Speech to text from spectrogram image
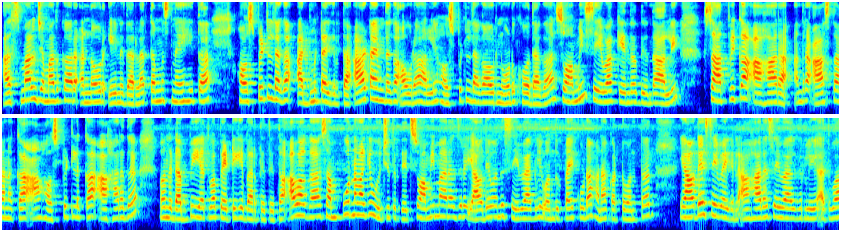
ಅಸ್ಮಾಲ್ ಜಮಾದ್ಕಾರ್ ಅನ್ನೋರು ಏನಿದಾರಲ್ಲ, ತಮ್ಮ ಸ್ನೇಹಿತ ಹಾಸ್ಪಿಟಲ್ದಾಗ ಅಡ್ಮಿಟ್ ಆಗಿರ್ತಾರೆ ಆ ಟೈಮ್ದಾಗ ಅವರ ಅಲ್ಲಿ ಹಾಸ್ಪಿಟಲ್ದಾಗ ಅವ್ರು ನೋಡಕ್ಕೆ ಹೋದಾಗ ಸ್ವಾಮಿ ಸೇವಾ ಕೇಂದ್ರದಿಂದ ಅಲ್ಲಿ ಸಾತ್ವಿಕ ಆಹಾರ, ಅಂದ್ರೆ ಆ ಸ್ಥಾನಕ್ಕೆ, ಆ ಹಾಸ್ಪಿಟ್ಲಕ್ಕೆ ಆಹಾರದ ಒಂದು ಡಬ್ಬಿ ಅಥವಾ ಪೆಟ್ಟಿಗೆ ಬರ್ತಿರ್ತಿತ್ತು. ಅವಾಗ ಸಂಪೂರ್ಣವಾಗಿ ಉಚಿತ ಇರ್ತೈತಿ ಸ್ವಾಮಿ ಮಹಾರಾಜರ ಯಾವುದೇ ಒಂದು ಸೇವೆ ಆಗಲಿ, ಒಂದು ರೂಪಾಯಿ ಕೂಡ ಹಣ ಕಟ್ಟುವಂಥದ್ದು ಯಾವುದೇ ಸೇವೆ ಆಗಿರಲಿ, ಆಹಾರ ಸೇವೆ ಆಗಿರಲಿ ಅಥವಾ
